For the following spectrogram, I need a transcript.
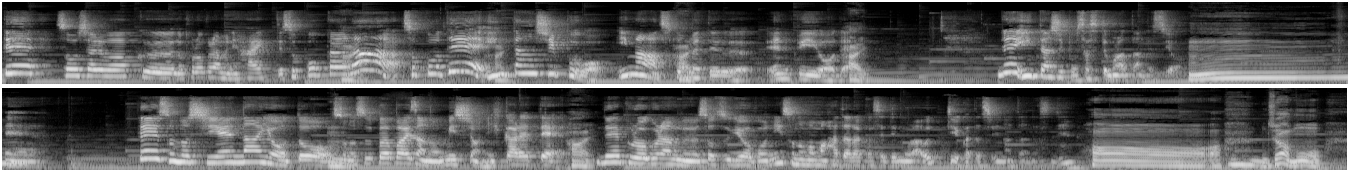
で、ソーシャルワークのプログラムに入って、そこから、そこでインターンシップを、今勤めてる NPO で、はい。うで、インターンシップをさせてもらったんですよ。で、その支援内容と、うんそのスーパーバイザーのミッションに惹かれて、はい。で、プログラム卒業後にそのまま働かせてもらうっていう形になったんですね。はあ。あ、じゃあもう、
